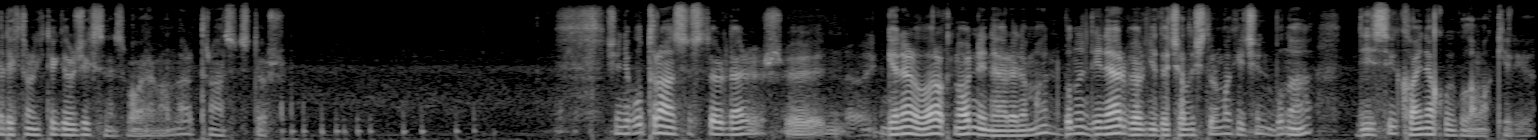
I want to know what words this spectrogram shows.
Elektronikte göreceksiniz bu elemanlar transistör. Şimdi bu transistörler e, genel olarak nonlineer eleman. Bunu lineer bölgede çalıştırmak için buna DC kaynak uygulamak gerekiyor.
